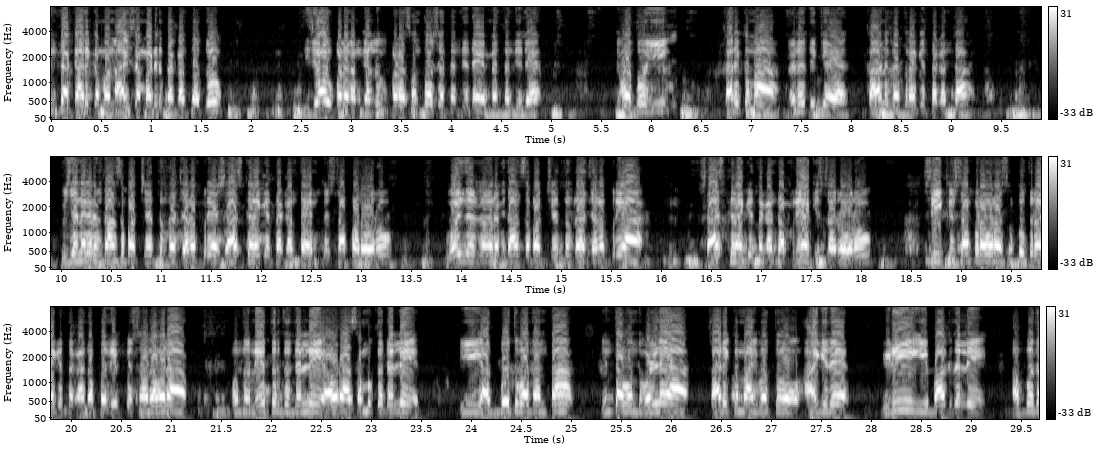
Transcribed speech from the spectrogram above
ಇಂಥ ಕಾರ್ಯಕ್ರಮವನ್ನು ಆಯೋಜನೆ ಮಾಡಿರ್ತಕ್ಕಂಥದ್ದು ನಿಜವಾಗೂ ಕೂಡ ನಮ್ಗೆಲ್ಲರಿಗೂ ಕೂಡ ಸಂತೋಷ ತಂದಿದೆ, ಹೆಮ್ಮೆ ತಂದಿದೆ. ಇವತ್ತು ಈ ಕಾರ್ಯಕ್ರಮ ನಡೆಯೋದಕ್ಕೆ ಕಾರಣಕರ್ತರಾಗಿರ್ತಕ್ಕಂಥ ವಿಜಯನಗರ ವಿಧಾನಸಭಾ ಕ್ಷೇತ್ರದ ಜನಪ್ರಿಯ ಶಾಸಕರಾಗಿರ್ತಕ್ಕಂಥ ಎಂ ಕೃಷ್ಣಪ್ಪರವರು ಗೋವಿಂದನಗರ ವಿಧಾನಸಭಾ ಕ್ಷೇತ್ರದ ಜನಪ್ರಿಯ ಶಾಸಕರಾಗಿರ್ತಕ್ಕಂಥ ಪ್ರಿಯಾ ಕೃಷ್ಣರವರು ಶ್ರೀ ಕೃಷ್ಣಪ್ಪರವರ ಸುಪುತ್ರರಾಗಿರ್ತಕ್ಕಂಥ ಪ್ರದೀಪ್ ಕೃಷ್ಣರವರ ಒಂದು ನೇತೃತ್ವದಲ್ಲಿ, ಅವರ ಸಮ್ಮುಖದಲ್ಲಿ ಈ ಅದ್ಭುತವಾದಂತ ಇಂಥ ಒಂದು ಒಳ್ಳೆಯ ಕಾರ್ಯಕ್ರಮ ಇವತ್ತು ಆಗಿದೆ. ಇಡೀ ಈ ಭಾಗದಲ್ಲಿ ಹಬ್ಬದ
